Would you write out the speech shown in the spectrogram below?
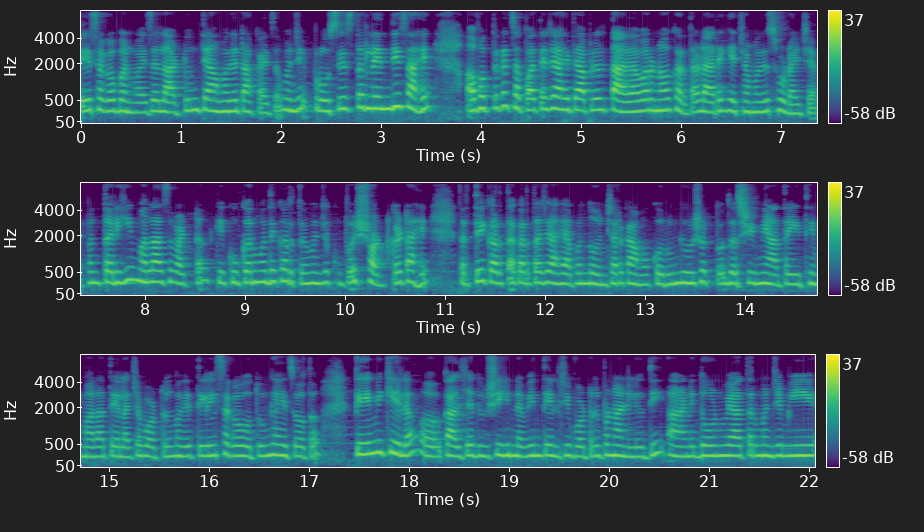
ते सगळं बनवायचं लाटून त्यामध्ये टाकायचं. म्हणजे प्रोसेस तर लेंदीच आहे. फक्त ते चपात्या ज्या आहेत ते आपल्याला ताव्यावर न करता डायरेक्ट याच्यामध्ये सोडायचे आहे पण तरीही मला असं वाटतं की कुकरमध्ये करतो आहे म्हणजे खूपच शॉर्टकट आहे. तर ते करता करता जे आहे आपण दोन चार कामं करून घेऊ शकतो. जशी मी आता इथे मला तेलाच्या बॉटलमध्ये तेल सगळं ओतून घ्यायचं होतं ते मी केलं. कालच्या दिवशी ही नवीन तेलची बॉटल पण आणली होती. आणि दोन वेळा तर म्हणजे मी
